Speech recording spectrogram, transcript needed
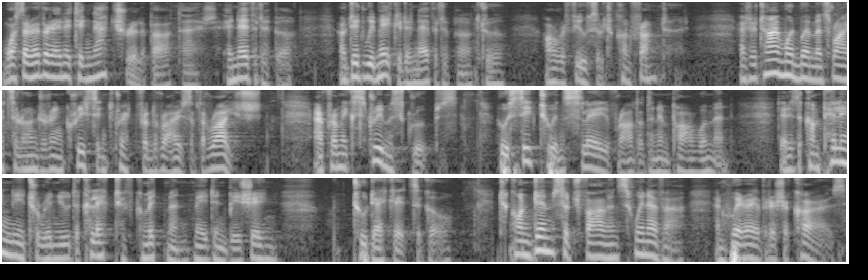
Was there ever anything natural about that, inevitable? Or did we make it inevitable through our refusal to confront it? At a time when women's rights are under increasing threat from the rise of the right and from extremist groups who seek to enslave rather than empower women, there is a compelling need to renew the collective commitment made in Beijing two decades ago to condemn such violence whenever and wherever it occurs,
